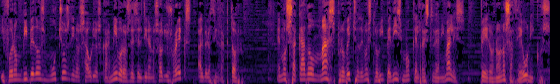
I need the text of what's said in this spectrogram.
Y fueron bípedos muchos dinosaurios carnívoros, desde el Tyrannosaurus rex al Velociraptor. Hemos sacado más provecho de nuestro bipedismo que el resto de animales, pero no nos hace únicos.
